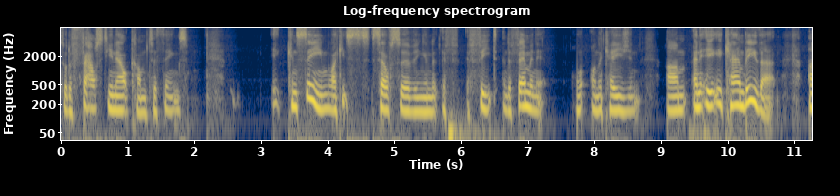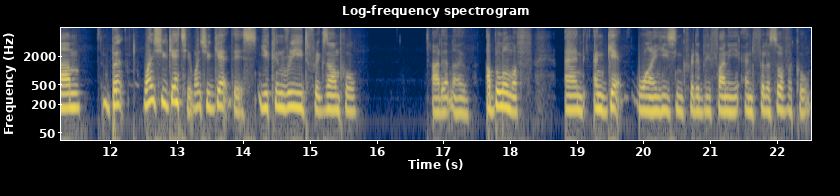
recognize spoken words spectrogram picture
sort of Faustian outcome to things. It can seem like it's self-serving and effete and effeminate on, on occasion, um, and it, it, can be that. Um, but once you get it, once you get this, you can read, for example, I don't know, Oblomov and and get why he's incredibly funny and philosophical.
